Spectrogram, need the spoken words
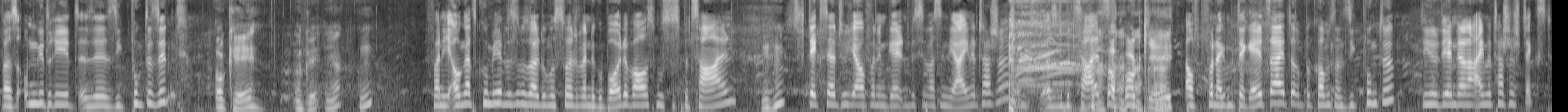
Was umgedreht äh, Siegpunkte sind. Okay. Okay, ja. Hm? Fand ich auch ganz cool Mechanismus, weil du musst, halt, wenn du Gebäude baust, musst du es bezahlen. Mhm. Steckst ja natürlich auch von dem Geld ein bisschen was in die eigene Tasche. Und, also du bezahlst Okay. auf, von der, mit der Geldseite und bekommst dann Siegpunkte, die du dir in deine eigene Tasche steckst.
